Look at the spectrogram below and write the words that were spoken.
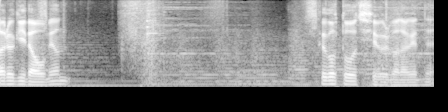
빠르기 나오면 그것도 지을만 하겠네.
